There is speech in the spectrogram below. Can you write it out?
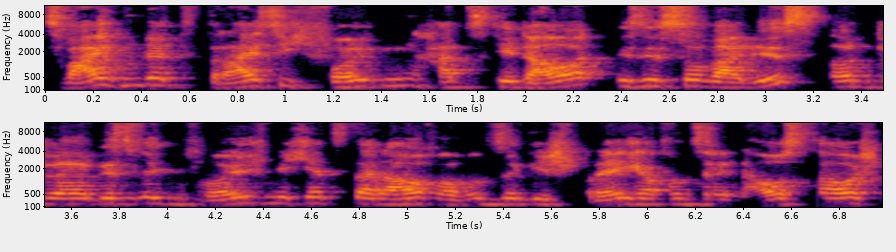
230 Folgen hat es gedauert, bis es soweit ist. Und äh, deswegen freue ich mich jetzt darauf, auf unser Gespräch, auf unseren Austausch.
